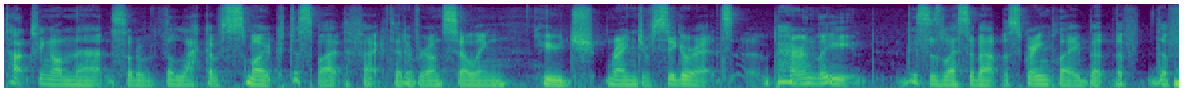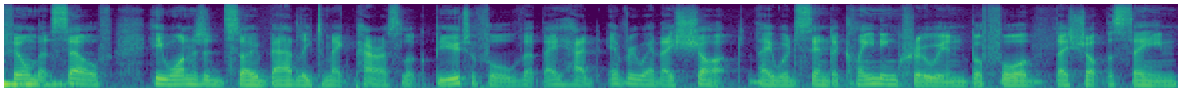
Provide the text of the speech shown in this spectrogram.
touching on that sort of the lack of smoke, despite the fact that everyone's selling huge range of cigarettes. Apparently, this is less about the screenplay, but the the film itself. He wanted so badly to make Paris look beautiful that they had everywhere they shot, they would send a cleaning crew in before they shot the scene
